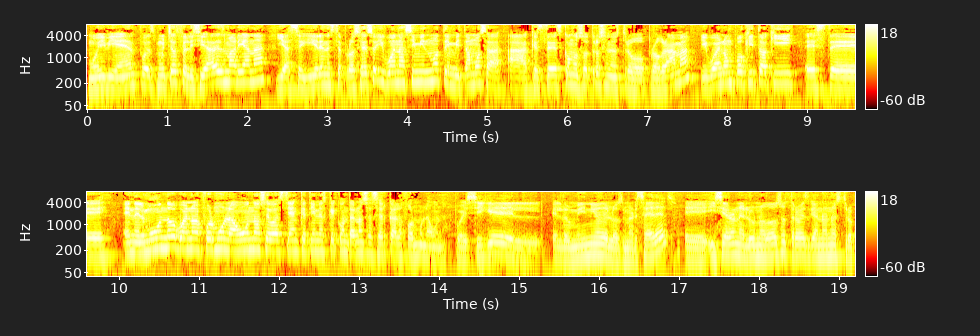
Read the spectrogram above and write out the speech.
Muy bien, pues muchas felicidades Mariana y a seguir en este proceso y bueno, asimismo te invitamos a, a que estés con nosotros en nuestro programa y bueno, un poquito aquí este en el mundo, bueno, Fórmula 1, Sebastián, ¿qué tienes que contarnos acerca de la Fórmula 1? Pues sigue el, el dominio de los Mercedes. Eh, hicieron el 1-2, otra vez ganó nuestro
